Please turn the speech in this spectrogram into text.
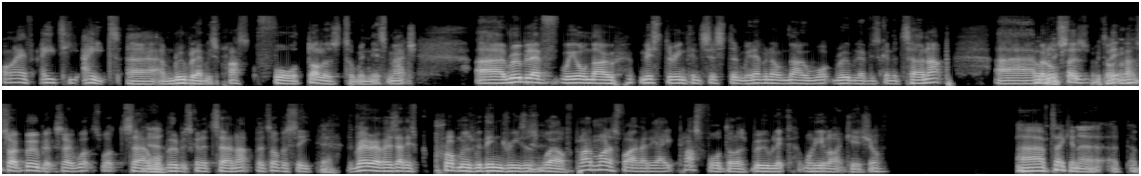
588 uh, and Rublev is plus $4 to win this match. Uh, Rublev, we all know, Mr. Inconsistent. We never know, know what Rublev is going to turn up. Uh, but also, sorry, Bublik. Sorry, what's what's uh, yeah. what going to turn up? But obviously, yeah. Zverev has had his problems with injuries as well. Plus minus five eighty eight, plus four dollars. Bublik. What do you like here, Sean? Uh, I've taken a, a, a,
